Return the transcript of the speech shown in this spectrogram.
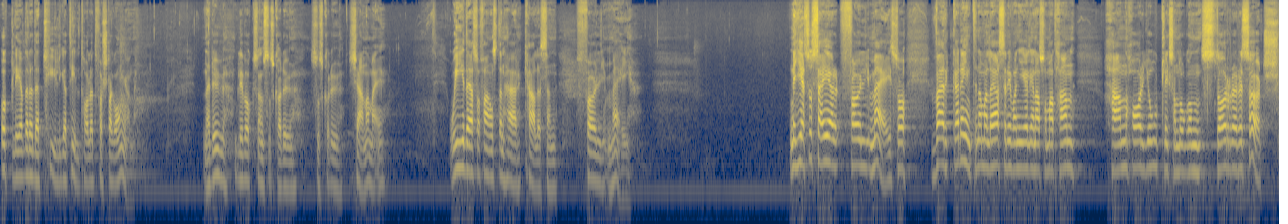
upplevde det där tydliga tilltalet första gången. När du blir vuxen så ska du, så ska du tjäna mig. Och i det så fanns den här kallelsen, följ mig. När Jesus säger följ mig så verkar det inte när man läser evangelierna som att han, han har gjort liksom någon större research.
